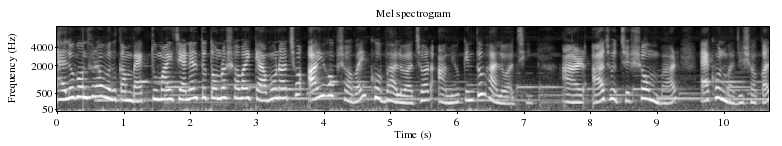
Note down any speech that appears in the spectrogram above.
হ্যালো বন্ধুরা welcome back to my channel তো তোমরা সবাই কেমন আছো? আই হোপ সবাই খুব ভালো আছো আর আমিও কিন্তু ভালো আছি। আর আজ হচ্ছে সোমবার, এখন বাজে সকাল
